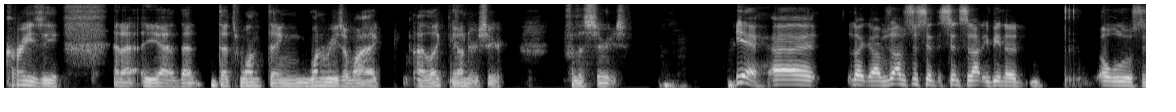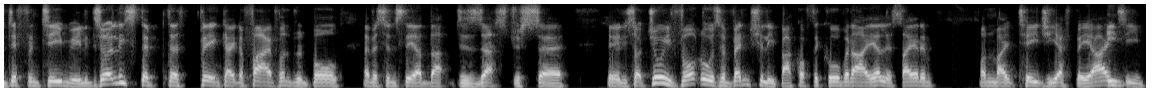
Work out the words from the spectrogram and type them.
crazy. And I, yeah, that that's one thing. One reason why I, I like the unders here for the series. Yeah, uh, like I was, I was just saying that Cincinnati being a almost a different team, really. So at least they're, they're playing kind of 500 ball ever since they had that disastrous. Uh, early. So Joey Votto was eventually back off the COVID IL. I had him on my TGFBI He- team.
